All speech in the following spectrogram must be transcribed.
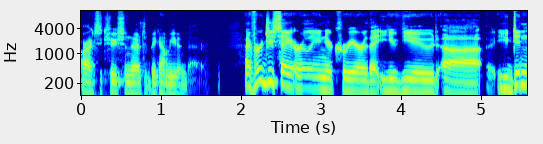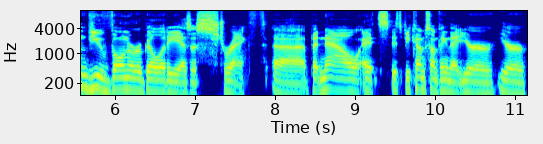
our execution there to become even better. I've heard you say early in your career that you viewed uh, you didn't view vulnerability as a strength, uh, but now it's it's become something that you're you're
